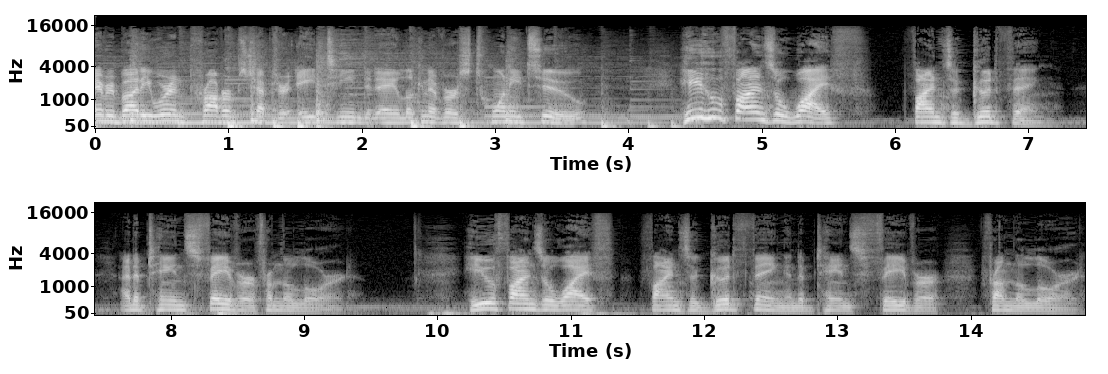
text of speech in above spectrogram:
everybody, we're in Proverbs chapter 18 today, looking at verse 22. He who finds a wife finds a good thing and obtains favor from the Lord. He who finds a wife finds a good thing and obtains favor from the Lord.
